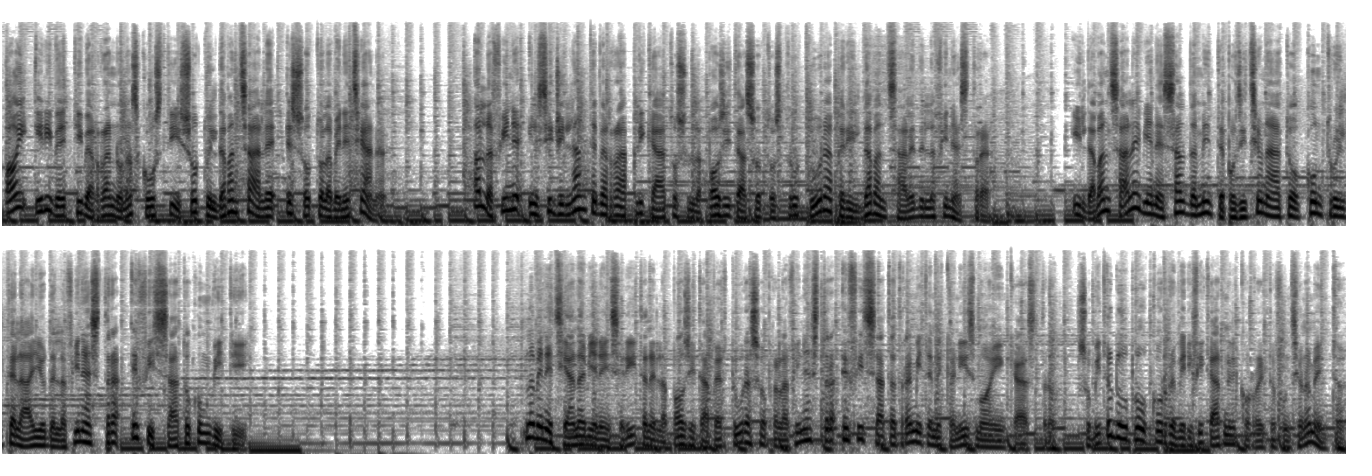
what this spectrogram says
Poi i rivetti verranno nascosti sotto il davanzale e sotto la veneziana. Alla fine il sigillante verrà applicato sull'apposita sottostruttura per il davanzale della finestra. Il davanzale viene saldamente posizionato contro il telaio della finestra e fissato con viti. La veneziana viene inserita nell'apposita apertura sopra la finestra e fissata tramite meccanismo a incastro. Subito dopo occorre verificarne il corretto funzionamento.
